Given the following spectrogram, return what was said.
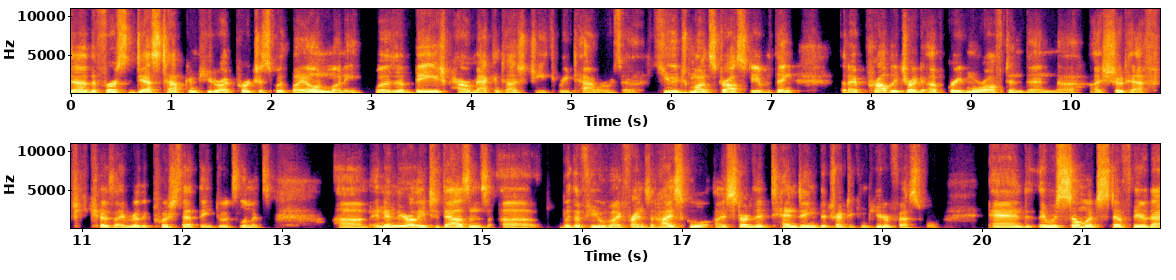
uh, the first desktop computer I purchased with my own money was a beige Power Macintosh G3 Tower. It was a huge monstrosity of a thing that I probably tried to upgrade more often than uh, I should have because I really pushed that thing to its limits. Um, and in the early 2000s, uh, with a few of my friends at high school, I started attending the Trenton Computer Festival. And there was so much stuff there that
